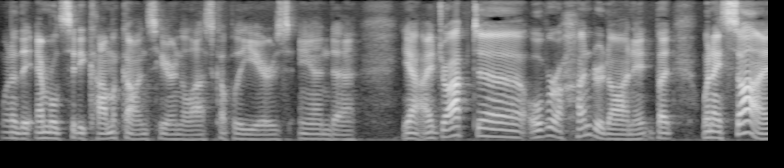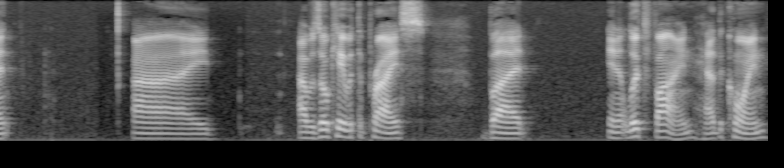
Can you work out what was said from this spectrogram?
one of the Emerald City Comic Cons here in the last couple of years, and uh, yeah, I dropped uh, over a hundred on it. But when I saw it, I I was okay with the price, but and it looked fine, had the coin.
